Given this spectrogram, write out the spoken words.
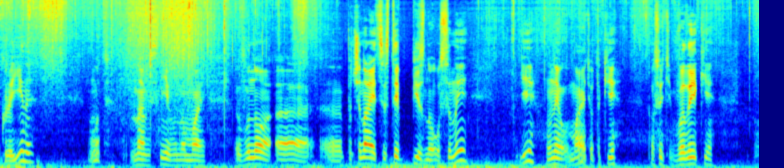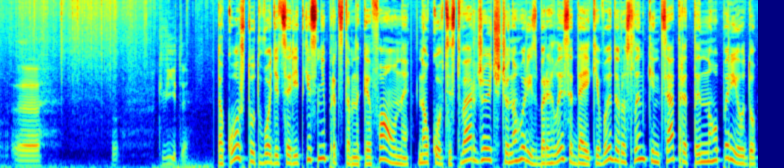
України. От, навесні воно має. Воно е, е, починає цвісти пізно осени, і вони мають отакі досить великі е, квіти. Також тут водяться рідкісні представники фауни. Науковці стверджують, що на горі збереглися деякі види рослин кінця третинного періоду.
